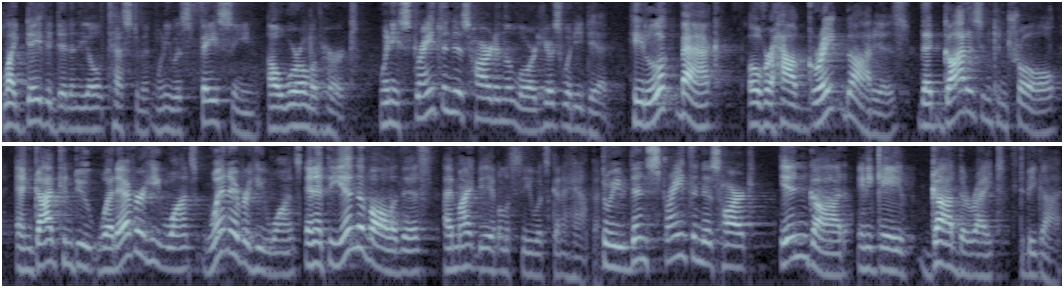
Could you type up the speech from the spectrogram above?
like David did in the Old Testament when he was facing a world of hurt. When he strengthened his heart in the Lord, here's what he did. He looked back over how great God is, that God is in control, and God can do whatever He wants, whenever He wants. And at the end of all of this, I might be able to see what's going to happen. So he then strengthened his heart in God, and he gave God the right to be God.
